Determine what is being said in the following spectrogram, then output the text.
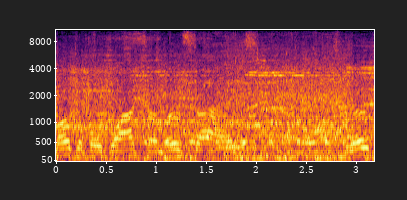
Multiple blocks on both sides. Rotate.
